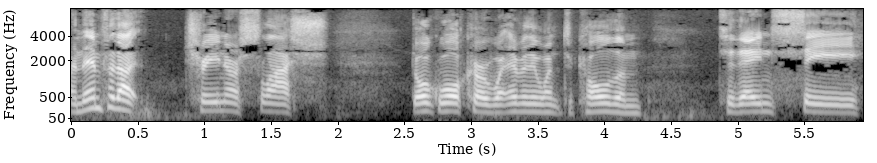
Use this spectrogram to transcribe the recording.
And then for that trainer slash dog walker, whatever they want to call them, to then say,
